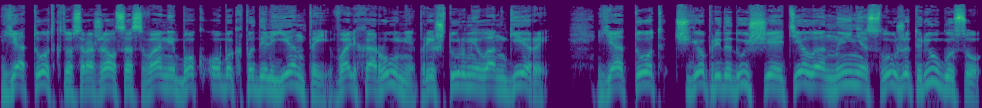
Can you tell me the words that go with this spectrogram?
Я тот, кто сражался с вами бок о бок под Ильентой, в Альхаруме, при штурме Лангеры. Я тот, чье предыдущее тело ныне служит Рюгусу.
